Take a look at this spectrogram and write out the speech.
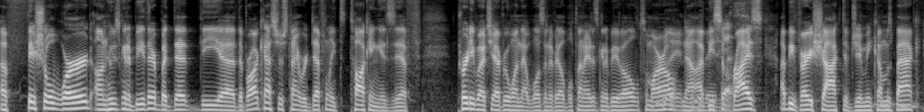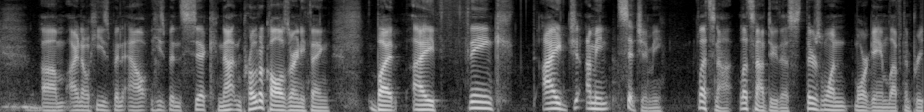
official word on who's going to be there, but the the uh, the broadcasters tonight were definitely talking as if pretty much everyone that wasn't available tonight is going to be available tomorrow. they? now, Who I'd be they? surprised. I'd be very shocked if Jimmy comes back. Um, I know he's been out. He's been sick, not in protocols or anything, but I think I. I mean, sit Jimmy. Let's not. Let's not do this. There's one more game left in preseason.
